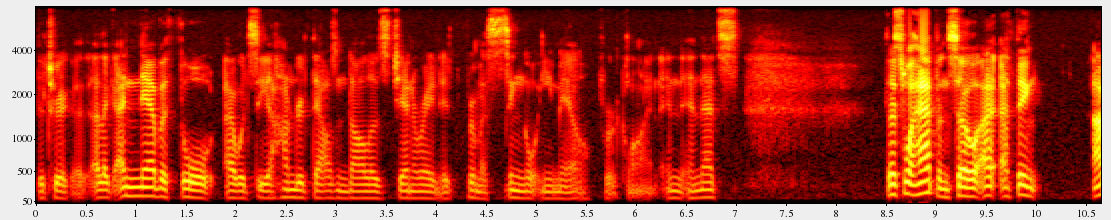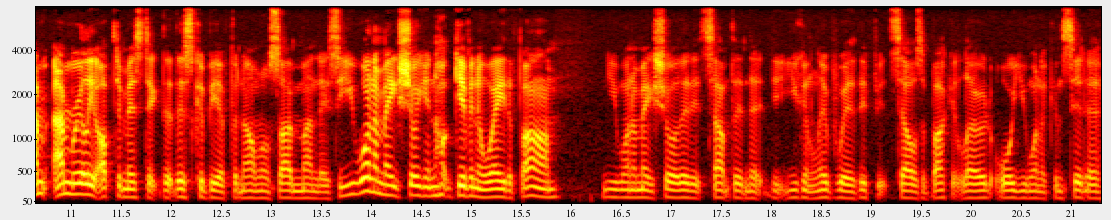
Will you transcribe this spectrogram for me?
the trigger. Like I never thought I would see a hundred thousand dollars generated from a single email for a client, and and that's that's what happened. So I, I think I'm I'm really optimistic that this could be a phenomenal Cyber Monday. So you want to make sure you're not giving away the farm. You want to make sure that it's something that, that you can live with if it sells a bucket load, or you want to consider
